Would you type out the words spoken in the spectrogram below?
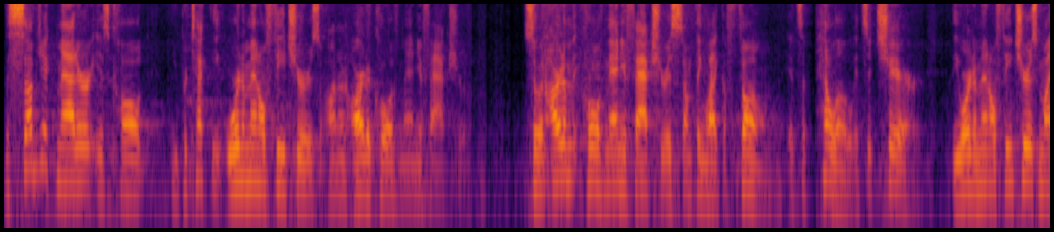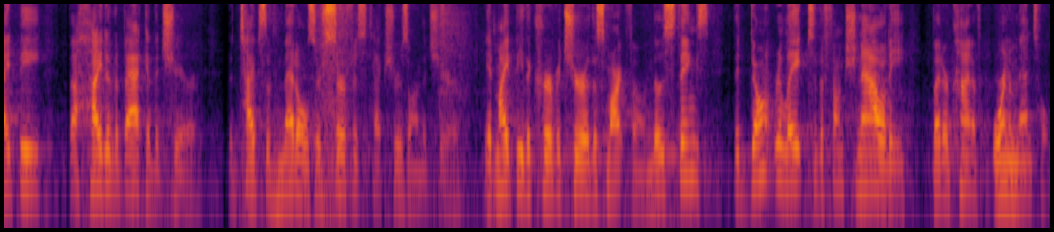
the subject matter is called you protect the ornamental features on an article of manufacture. So, an article of manufacture is something like a phone, it's a pillow, it's a chair. The ornamental features might be the height of the back of the chair, the types of metals or surface textures on the chair. It might be the curvature of the smartphone. Those things that don't relate to the functionality but are kind of ornamental.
